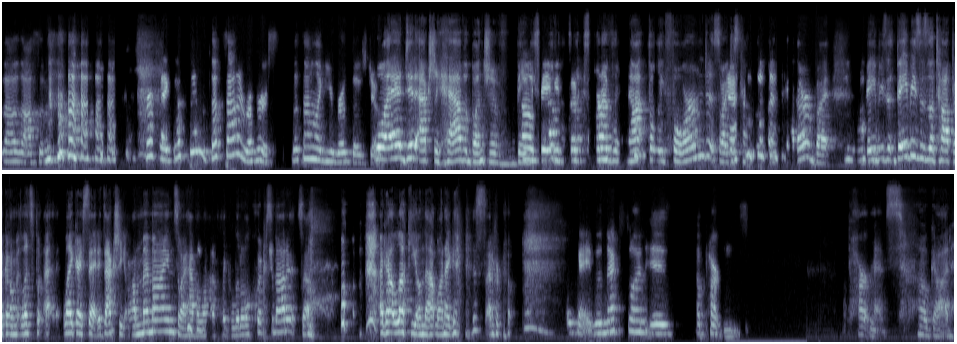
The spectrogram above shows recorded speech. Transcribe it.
That was awesome. Perfect. That, that sounded rehearsed. That sounded like you wrote those jokes. Well, I did actually have a bunch of baby, Oh, baby stuff, sort of like not fully formed, so I just kind of put it together. But babies, babies is a topic. On, let's put, like I said, it's actually on my mind, so I have a lot of like little quips about it. So I got lucky on that one, I guess. I don't know. Okay, the next one is apartments. Apartments. Oh God.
